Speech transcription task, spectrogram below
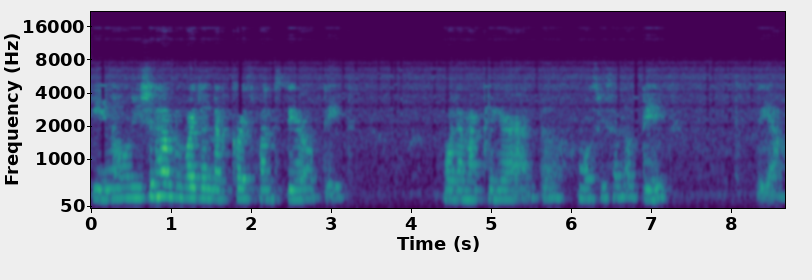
You know, you should have the version that corresponds to your update. Than a clear at the most recent update. So yeah.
